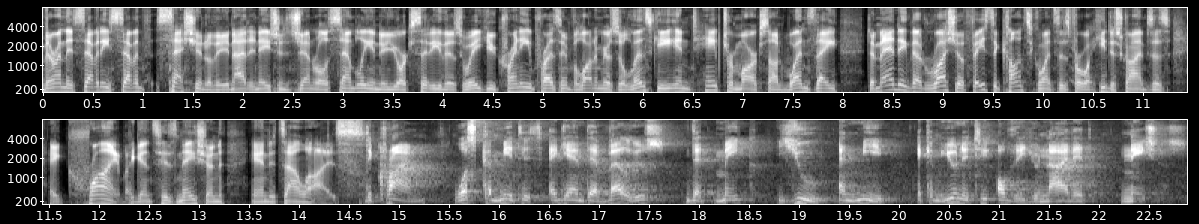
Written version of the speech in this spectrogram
They're in the 77th session of the United Nations General Assembly in New York City this week. Ukrainian President Volodymyr Zelensky in taped remarks on Wednesday, demanding that Russia face the consequences for what he describes as a crime against his nation and its allies. The crime was committed against the values that make you and me a community of the United Nations.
